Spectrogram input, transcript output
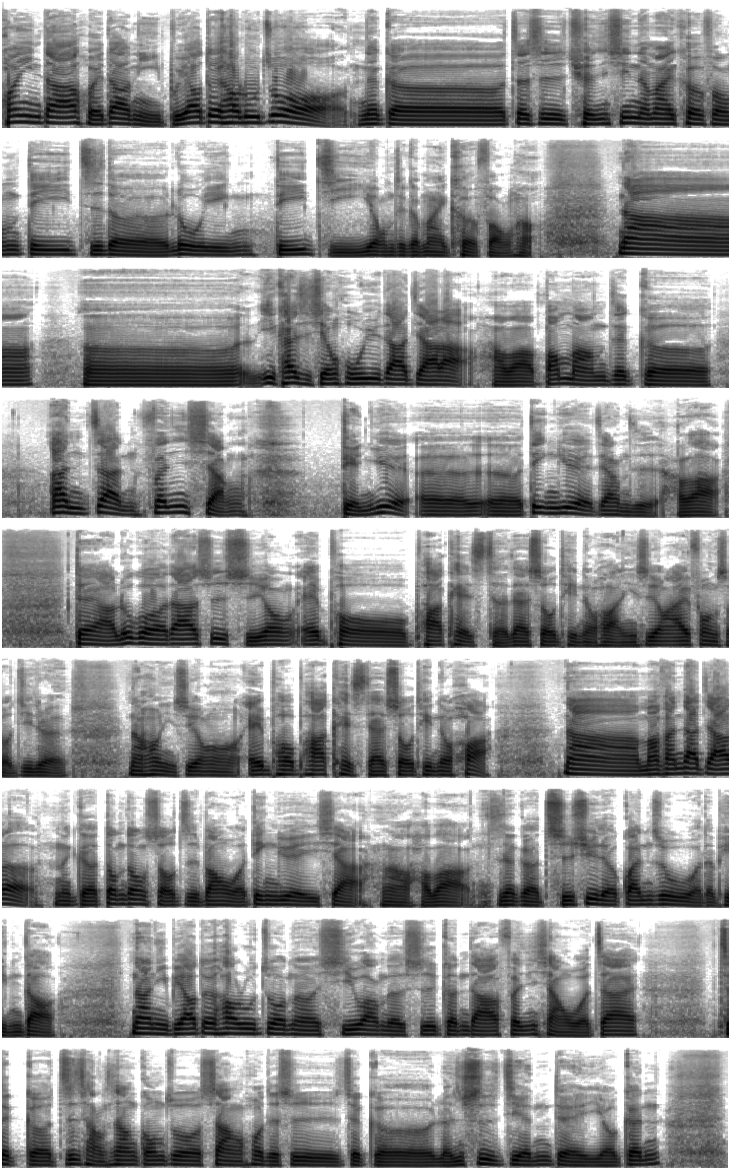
欢迎大家回到你不要对号入座。那个，这是全新的麦克风，第一支的录音，第一集用这个麦克风哈。那呃，一开始先呼吁大家啦，好吧，帮忙这个按赞、分享、点阅，呃呃，订阅这样子，好不好？对啊，如果大家是使用 Apple Podcast 在收听的话，你是用 iPhone 手机的人，然后你是用 Apple Podcast 在收听的话。那麻烦大家了，那个动动手指帮我订阅一下啊，好不好？那个持续的关注我的频道。那你不要对号入座呢，希望的是跟大家分享我在这个职场上、工作上，或者是这个人世间，对，有跟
